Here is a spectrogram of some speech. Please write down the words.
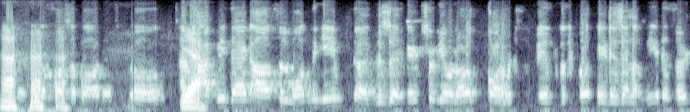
they fuss about it. So I'm Yeah. happy that Arsenal won the game. Uh, this is, it should give a lot of confidence to players because it is an away result,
